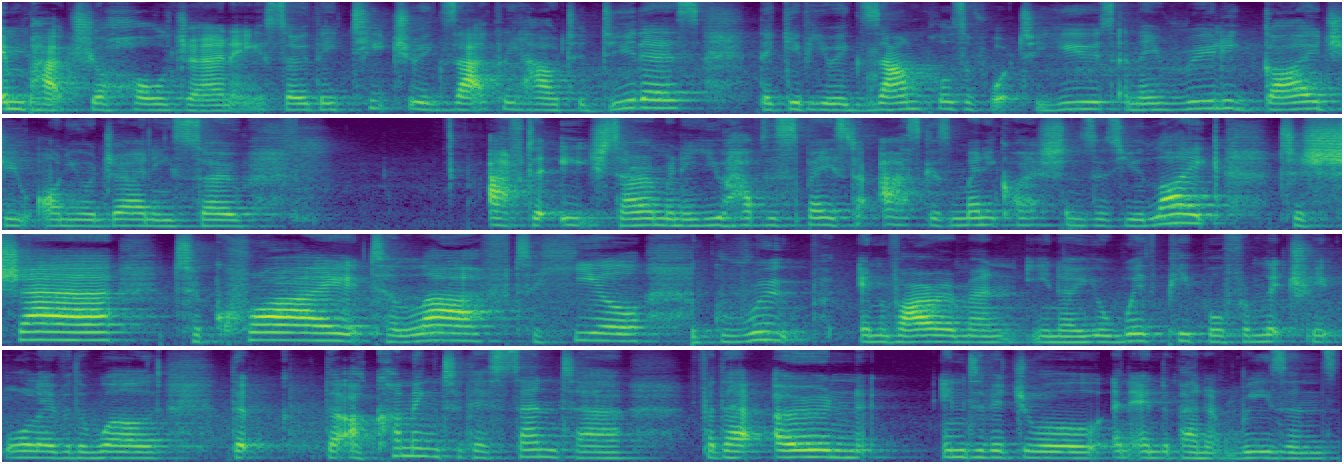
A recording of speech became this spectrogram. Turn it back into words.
impacts your whole journey. So they teach you exactly how to do this, they give you examples of what to use, and they really guide you on your journey. So after each ceremony, you have the space to ask as many questions as you like, to share, to cry, to laugh, to heal. A group environment, you know, you're with people from literally all over the world that, that are coming to this center for their own individual and independent reasons,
